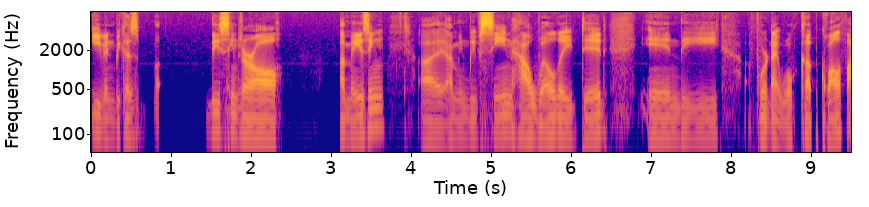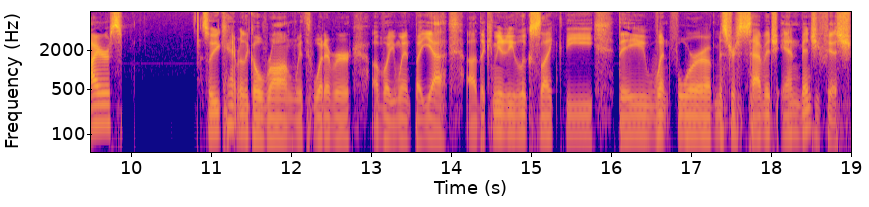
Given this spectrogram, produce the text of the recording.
even because these teams are all amazing. Uh, I mean, we've seen how well they did in the Fortnite World Cup qualifiers. So you can't really go wrong with whatever of what you went, but yeah, uh, the community looks like the they went for uh, Mr. Savage and Benji Fish.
